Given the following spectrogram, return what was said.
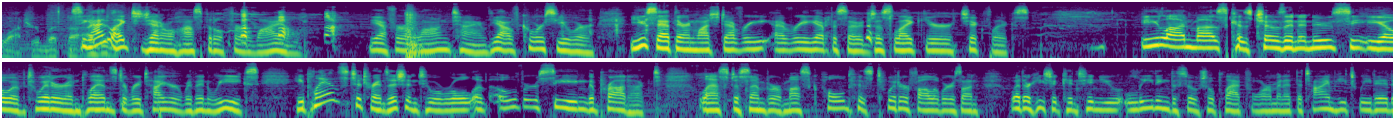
watcher, but uh, See, I, did- liked General Hospital for a while. yeah, for a long time. Yeah, of course you were. You sat there and watched every every episode just like your chick flicks. Elon Musk has chosen a new CEO of Twitter and plans to retire within weeks. He plans to transition to a role of overseeing the product. Last December, Musk polled his Twitter followers on whether he should continue leading the social platform, and at the time he tweeted,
